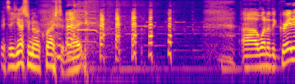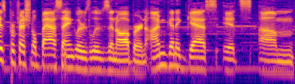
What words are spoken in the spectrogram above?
it's a yes or no question, right? Uh, one of the greatest professional bass anglers lives in Auburn. I'm gonna guess it's um,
